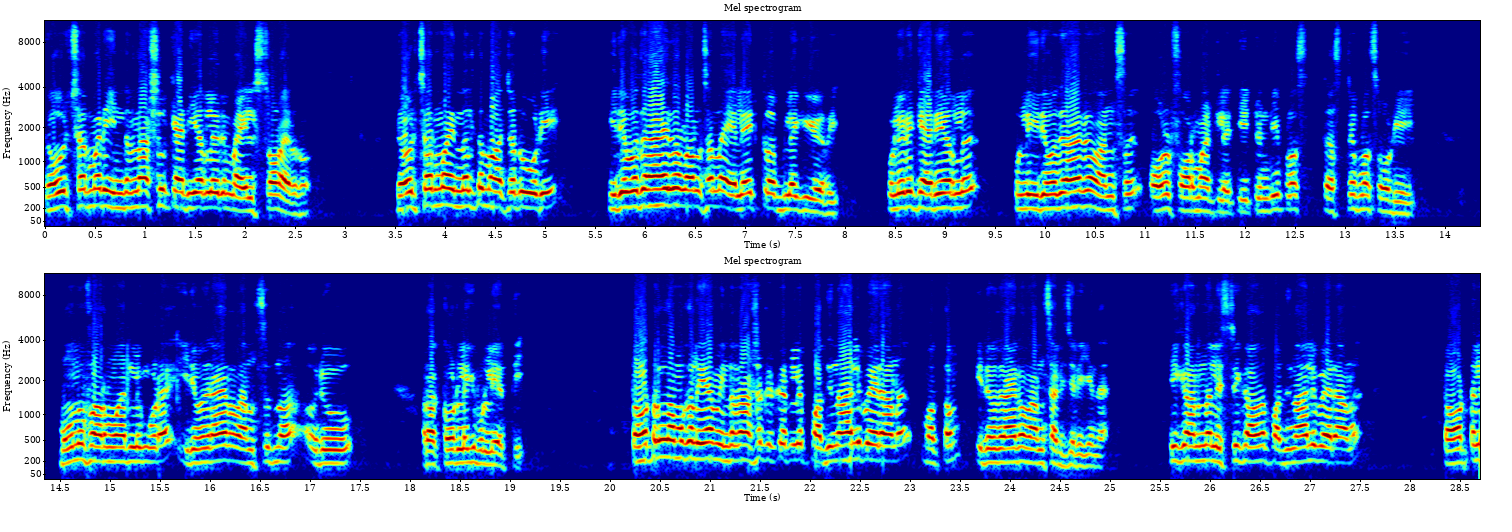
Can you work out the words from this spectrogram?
രോഹിത് ശർമ്മയുടെ ഇന്റർനാഷണൽ കരിയറിലെ ഒരു മൈൽ സ്റ്റോൺ ആയിരുന്നു. രോഹിത് ശർമ്മ ഇന്നലത്തെ മാച്ചോടുകൂടി ഇരുപതിനായിരം റൺസ് എന്ന എലൈറ്റ് ക്ലബിലേക്ക് കയറി. പുള്ളിയുടെ കരിയറിൽ പുള്ളി ഇരുപതിനായിരം റൺസ് ഓൾ ഫോർമാറ്റിൽ T twenty plus test plus ഓ മൂന്ന് ഫോർമാറ്റിലും കൂടെ ഇരുപതിനായിരം റൺസ് എന്ന ഒരു റെക്കോർഡിലേക്ക് പുള്ളി എത്തി. ടോട്ടൽ നമുക്കറിയാം ഇന്റർനാഷണൽ ക്രിക്കറ്റിൽ പതിനാല് പേരാണ് മൊത്തം ഇരുപതിനായിരം റൺസ് അടിച്ചിരിക്കുന്നത് ഈ കാണുന്ന ലിസ്റ്റിൽ കാണുന്ന പതിനാല് പേരാണ് ടോട്ടൽ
